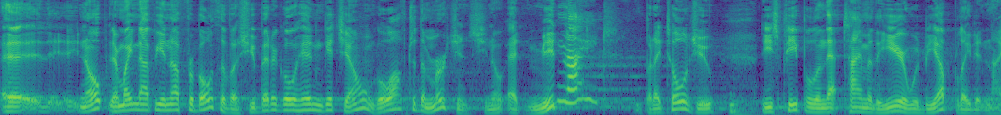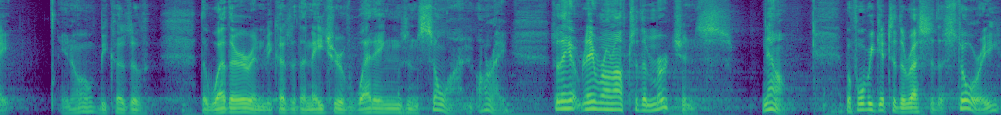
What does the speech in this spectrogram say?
uh, nope, there might not be enough for both of us. You better go ahead and get your own. Go off to the merchants, you know, at midnight? But I told you, these people in that time of the year would be up late at night, you know, because of the weather and because of the nature of weddings and so on. All right. So they, they run off to the merchants. Now, before we get to the rest of the story,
